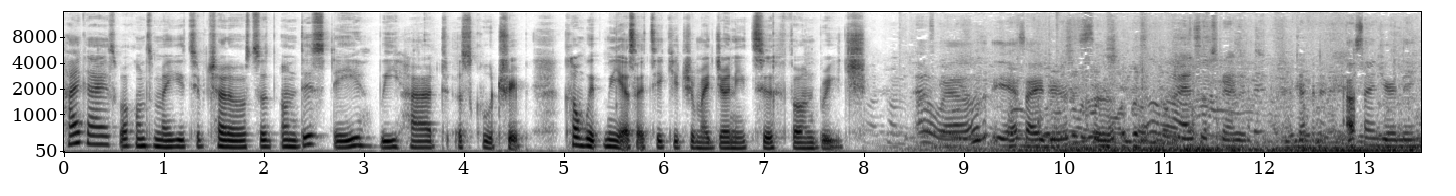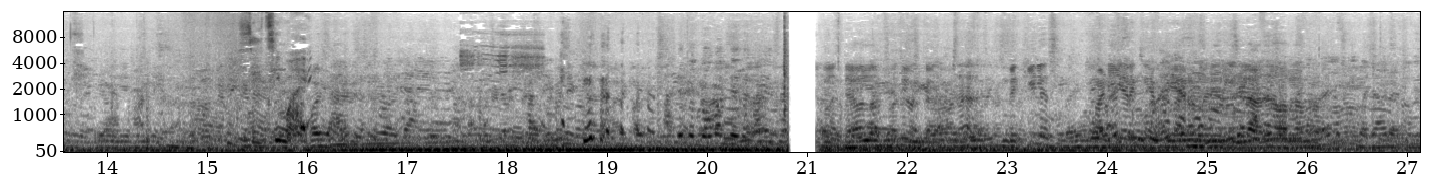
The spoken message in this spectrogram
Hi guys, welcome to my YouTube channel. So on this day, we had a school trip. Come with me as I take you through my journey to Thornbridge. Oh well, yes I do. So oh, I subscribe Definitely. I'll send you a link. CTY. இந்த கீழே படியிறங்கி ஏற மாதிரி அது வரலாம்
